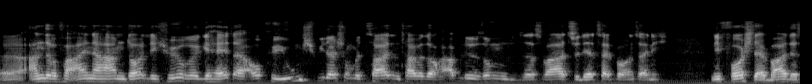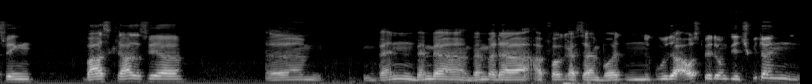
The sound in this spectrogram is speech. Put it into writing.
äh, andere Vereine haben deutlich höhere Gehälter auch für Jugendspieler schon bezahlt und teilweise auch Ablösungen. Das war zu der Zeit bei uns eigentlich nicht vorstellbar. Deswegen war es klar, dass wir, ähm, wenn, wenn, wir, wenn wir da erfolgreich sein wollten, eine gute Ausbildung den Spielern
